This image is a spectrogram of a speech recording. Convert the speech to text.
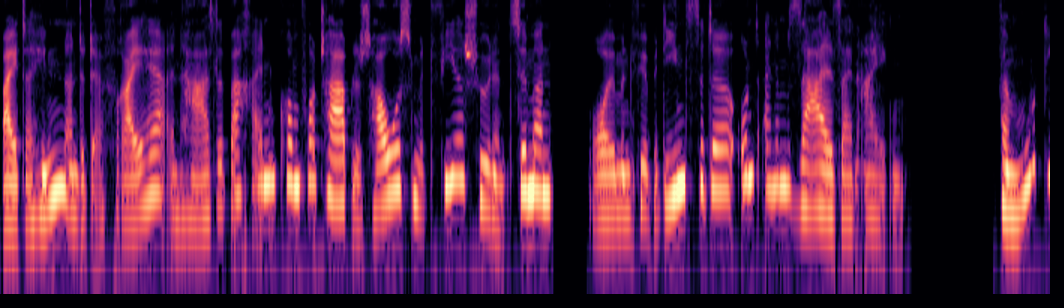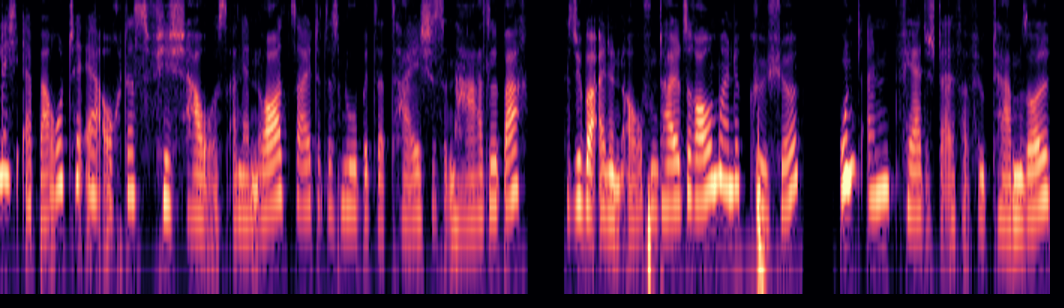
Weiterhin nannte der Freiherr in Haselbach ein komfortables Haus mit vier schönen Zimmern, Räumen für Bedienstete und einem Saal sein eigen. Vermutlich erbaute er auch das Fischhaus an der Nordseite des Nobitzer Teiches in Haselbach, das über einen Aufenthaltsraum, eine Küche und einen Pferdestall verfügt haben soll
